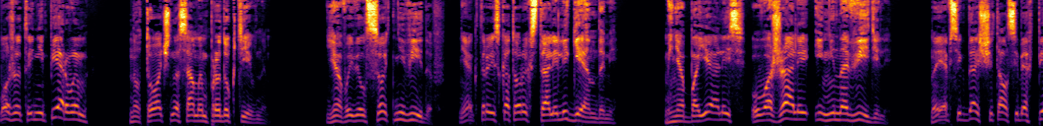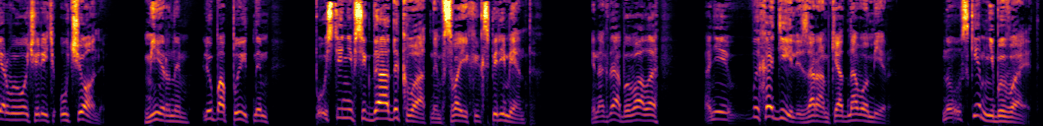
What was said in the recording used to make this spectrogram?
Может, и не первым, но точно самым продуктивным. Я вывел сотни видов, некоторые из которых стали легендами. Меня боялись, уважали и ненавидели но я всегда считал себя в первую очередь ученым, мирным, любопытным, пусть и не всегда адекватным в своих экспериментах. Иногда, бывало, они выходили за рамки одного мира. Ну, с кем не бывает.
